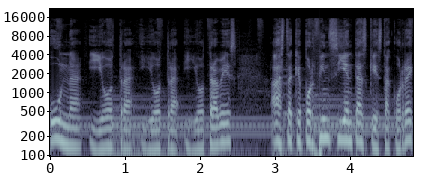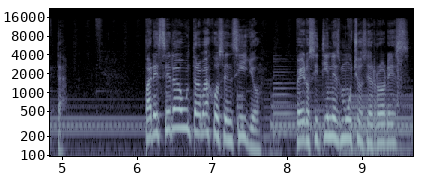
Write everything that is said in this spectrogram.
una y otra y otra y otra vez hasta que por fin sientas que está correcta. Parecerá un trabajo sencillo, pero si tienes muchos errores,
